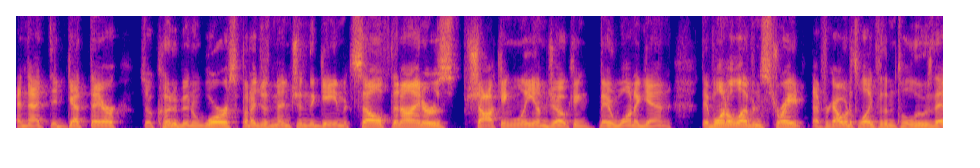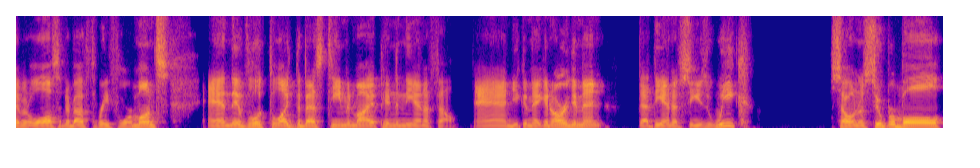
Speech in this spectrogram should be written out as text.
and that did get there. So it could have been worse, but I just mentioned the game itself. The Niners, shockingly, I'm joking, they won again. They've won 11 straight. I forgot what it's like for them to lose. They haven't lost in about three, four months, and they've looked like the best team, in my opinion, in the NFL. And you can make an argument that the NFC is weak. So in a Super Bowl,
